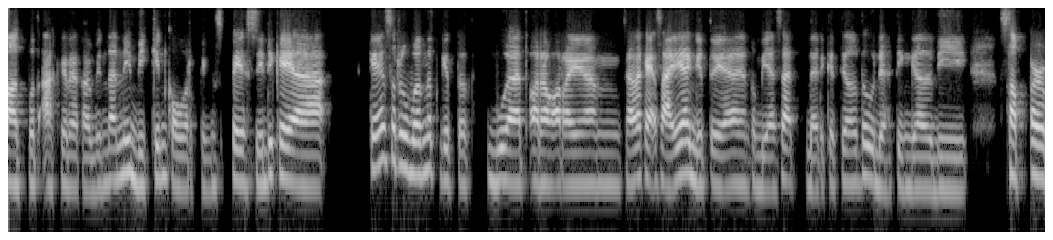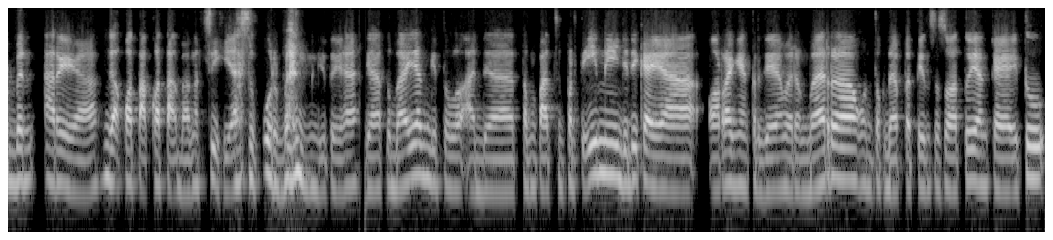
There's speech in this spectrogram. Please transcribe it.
output akhirnya Kak Bintan nih bikin co-working space. Jadi kayak kayak seru banget gitu buat orang-orang yang misalnya kayak saya gitu ya yang kebiasa dari kecil tuh udah tinggal di suburban area. Nggak kota-kota banget sih ya suburban gitu ya. Nggak kebayang gitu loh ada tempat seperti ini. Jadi kayak orang yang kerjanya bareng-bareng untuk dapetin sesuatu yang kayak itu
